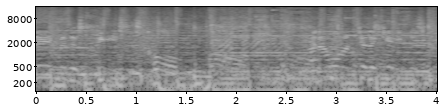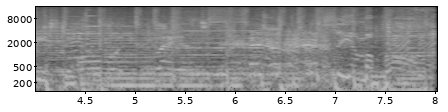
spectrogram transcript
Name of this piece is called Ball. And I want to dedicate this piece to all you players. See, I'm a baller.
